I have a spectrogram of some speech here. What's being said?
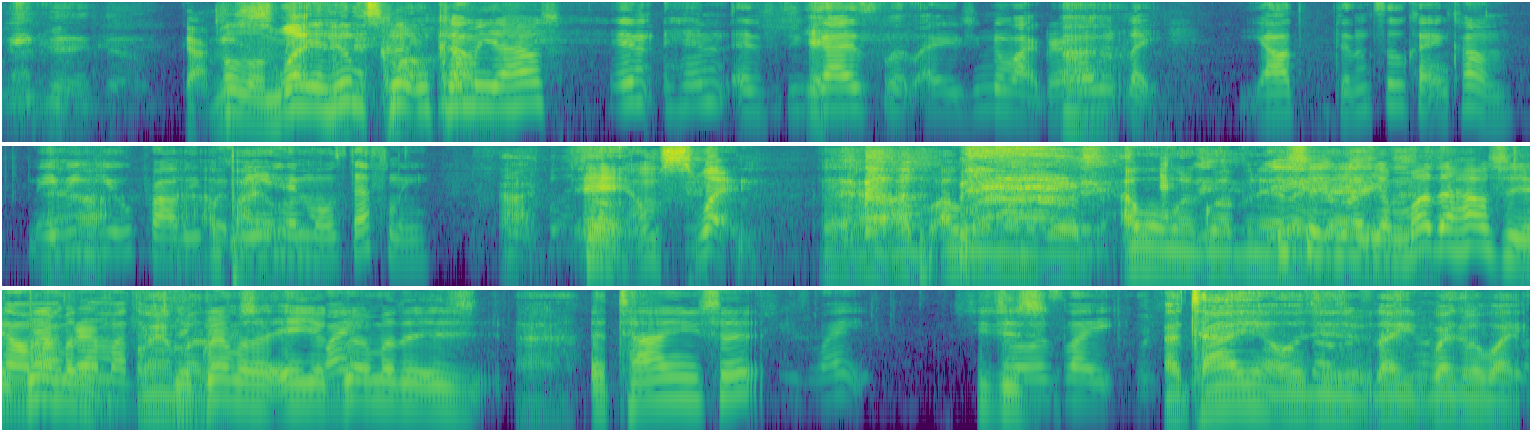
We couldn't come. Got me hold on. Me and him couldn't mouth. come in your house. Him, him. If you guys look like you know my grandmother, ah. like y'all them two couldn't come. Maybe Yeah, I- you probably, I but probably me and him wouldn't. most definitely. Damn, I'm sweating. Yeah, I, I, I wouldn't want to go. Up, I wouldn't want to go up in there You like said that. like your mother house or your No, my grandmother? grandmother. Your Grandmother. grandmother and your White. grandmother is Italian. You said She's white. she So just it's like Italian or just like regular white?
